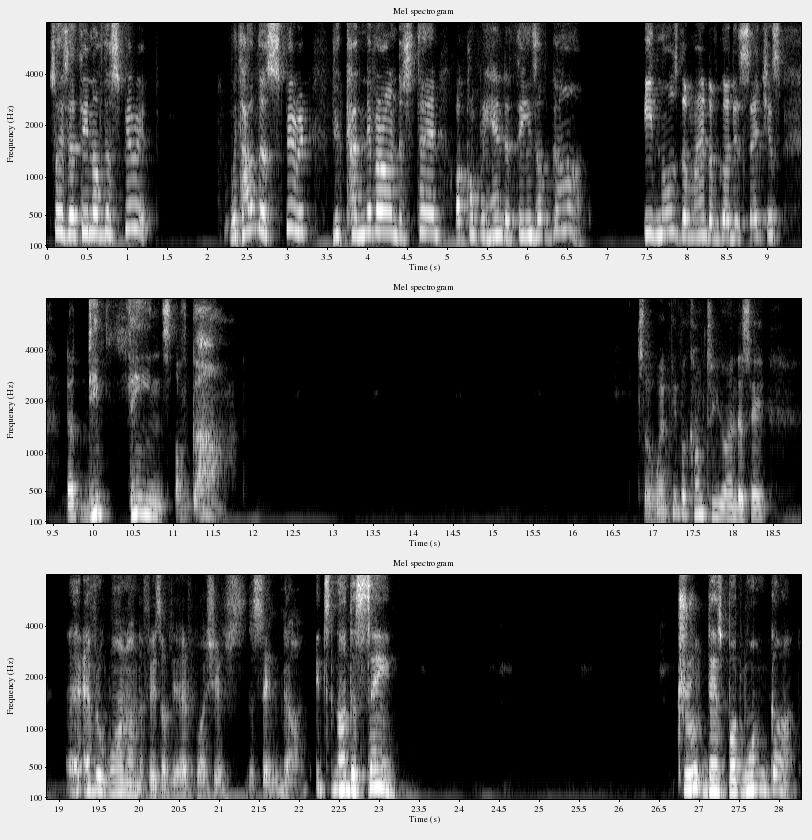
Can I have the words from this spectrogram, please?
So it's a thing of the spirit. Without the spirit, you can never understand or comprehend the things of God. He knows the mind of God. He searches the deep things of God. So when people come to you and they say, everyone on the face of the earth worships the same God, it's not the same. True, there's but one God.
